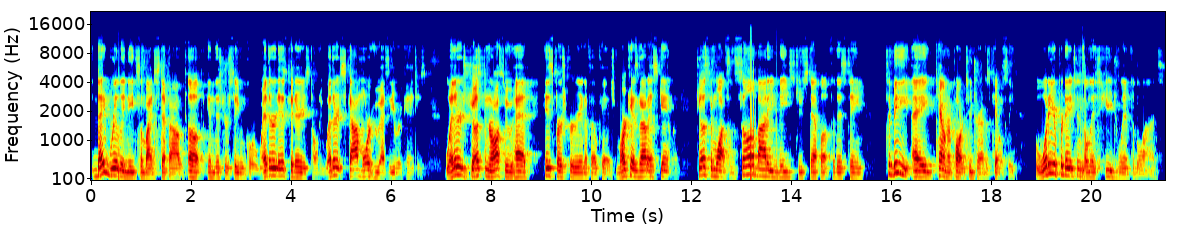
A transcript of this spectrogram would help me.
they really need somebody to step out up in this receiving corps, whether it is Kadarius Toney, whether it's Skyy Moore who has zero catches whether it's Justyn Ross, who had his first career NFL catch, Marquez Valdes-Scantling, Justin Watson, somebody needs to step up for this team to be a counterpart to Travis Kelce. But what are your predictions on this huge win for the Lions?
